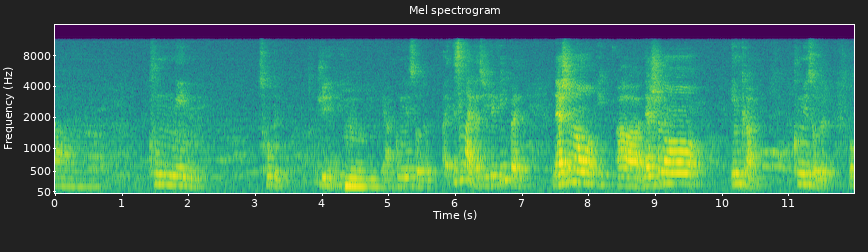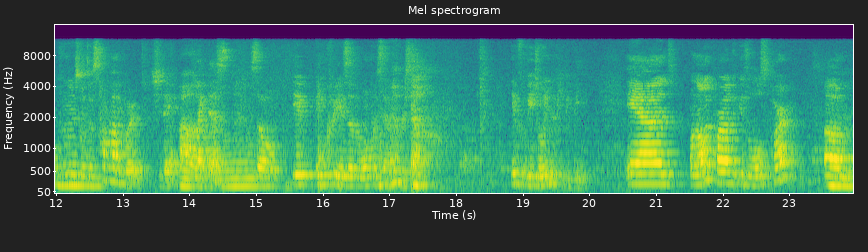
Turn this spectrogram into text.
uh, 국민 소득. GDP. 음. Yeah, 국민 소득. It's like a GDP, but national uh, national income. 국민 소득. 뭐 국민 소득 3만 불 시대 아. like this. So it increases 1.7% if we join the PPP. And another part is loss part. Um,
